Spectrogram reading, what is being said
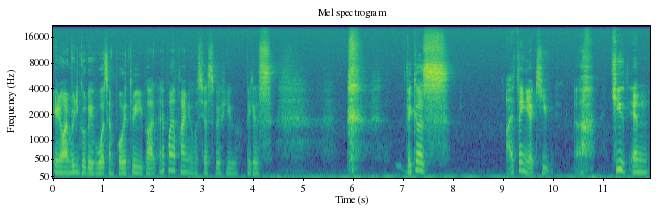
you know i'm really good with words and poetry but at the point of time it was just with you because because I think you're cute. Uh, cute and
